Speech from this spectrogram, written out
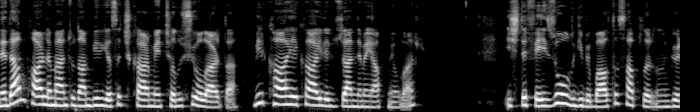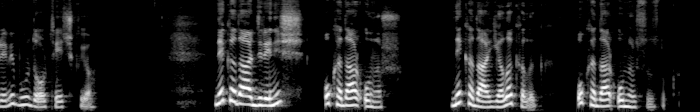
Neden parlamentodan bir yasa çıkarmaya çalışıyorlar da bir KHK ile düzenleme yapmıyorlar? İşte Feyzioğlu gibi balta saplarının görevi burada ortaya çıkıyor. Ne kadar direniş, o kadar onur. Ne kadar yalakalık, o kadar onursuzluk.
